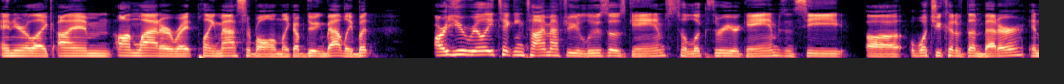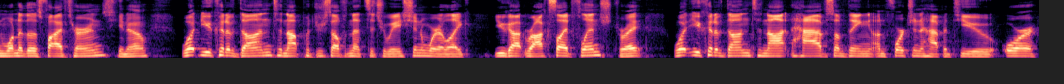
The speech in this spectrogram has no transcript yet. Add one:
And you're like, "I'm on ladder, right, playing Master Ball, and like I'm doing badly." But are you really taking time after you lose those games to look through your games and see uh, what you could have done better in one of those five turns? You know, what you could have done to not put yourself in that situation where like you got rock slide flinched, right? What you could have done to not have something unfortunate happen to you or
